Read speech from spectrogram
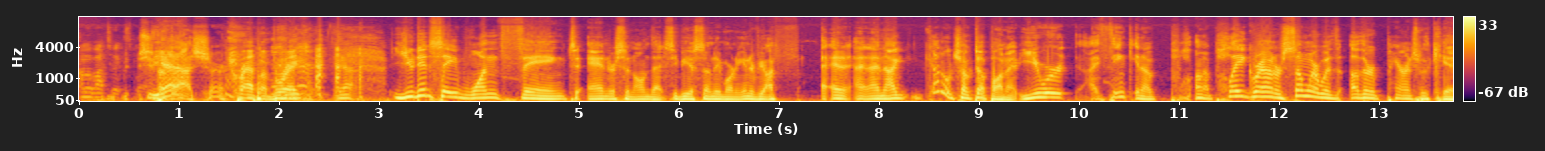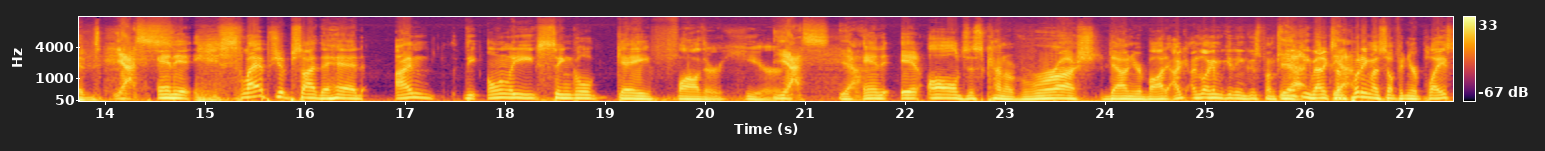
I'm about to explain. Yeah, sure. Crap a brick. Yeah. You did say one thing to Anderson on that CBS Sunday Morning interview. I f- and, and, and I got a little choked up on it. You were, I think, in a pl- on a playground or somewhere with other parents with kids. Yes. and it slaps you upside the head. I'm the only single gay father here. Yes. Yeah. And it all just kind of rushed down your body. I, I like I'm getting goosebumps Yeah. thinking about it because Yeah. I'm putting myself in your place.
